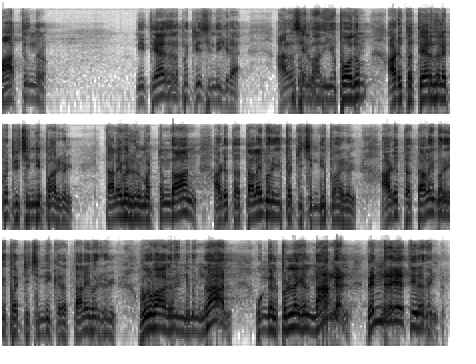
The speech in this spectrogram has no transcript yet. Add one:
மாற்றுங்கிறோம் நீ தேர்தலை பற்றி சிந்திக்கிற. அரசியல்வாதி எப்போதும் அடுத்த தேர்தலை பற்றி சிந்திப்பார்கள். தலைவர்கள் மட்டும்தான் அடுத்த தலைமுறையை பற்றி சிந்திப்பார்கள். அடுத்த தலைமுறையை பற்றி சிந்திக்கிற தலைவர்கள் உருவாக வேண்டும் என்றால் உங்கள் பிள்ளைகள் நாங்கள் வென்றே தீர வேண்டும்.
